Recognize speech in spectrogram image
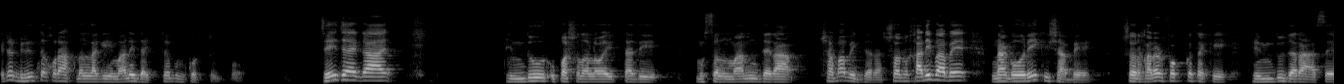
এটার বিরোধিতা করা আপনার লাগে ইমানই দায়িত্ব এবং কর্তব্য। যেই জায়গায় হিন্দুর উপাসনালয় ইত্যাদি, মুসলমান যারা, স্বাভাবিক যারা, সরকারিভাবে নাগরিক হিসাবে সরকারের পক্ষ থেকে হিন্দু যারা আছে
